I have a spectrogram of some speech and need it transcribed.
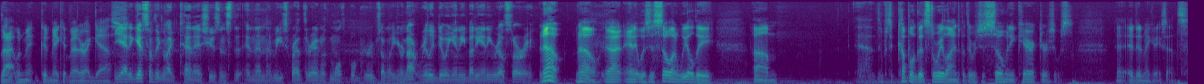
that would make could make it better, I guess. Yeah, to give something like ten issues and, and then be spread through with multiple groups, I'm like, you're not really doing anybody any real story. No, no, uh, and it was just so unwieldy. Um, uh, there was a couple of good storylines, but there was just so many characters. It was, it, it didn't make any sense.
